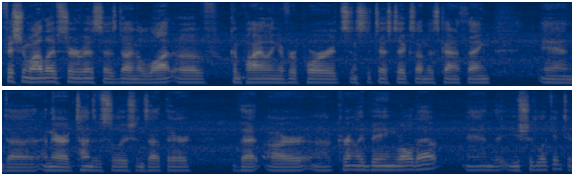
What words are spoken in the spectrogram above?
Fish and Wildlife Service has done a lot of compiling of reports and statistics on this kind of thing. And, uh, and there are tons of solutions out there that are uh, currently being rolled out and that you should look into.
